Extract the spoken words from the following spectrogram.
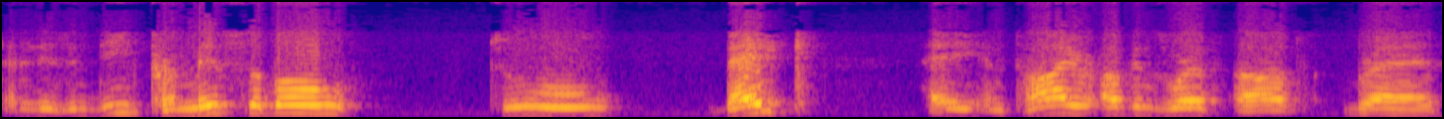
That it is indeed permissible to bake a entire oven's worth of bread.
